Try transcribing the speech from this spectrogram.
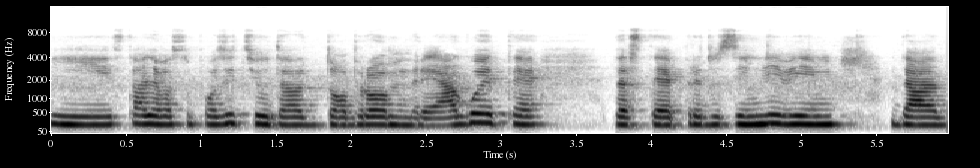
i stavlja vas u poziciju da dobro reagujete, da ste preduzimljivi, da,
